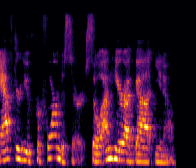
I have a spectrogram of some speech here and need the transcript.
after you've performed a search. So I'm here, I've got, you know,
